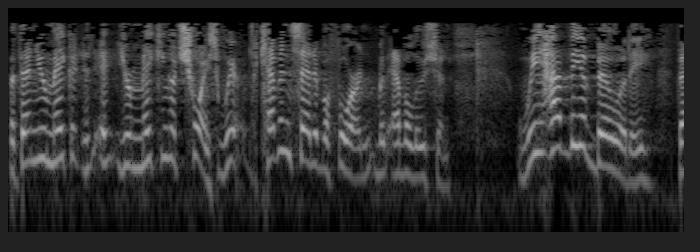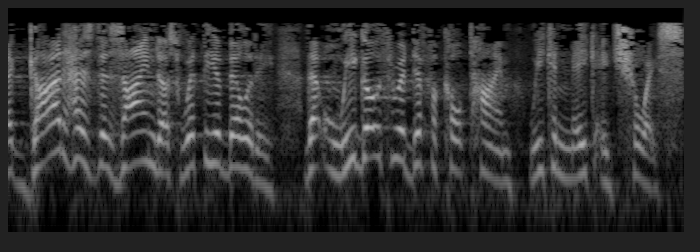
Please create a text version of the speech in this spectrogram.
But then you make it, you're making a choice. We're, Kevin said it before with evolution. We have the ability that God has designed us with the ability that when we go through a difficult time, we can make a choice.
